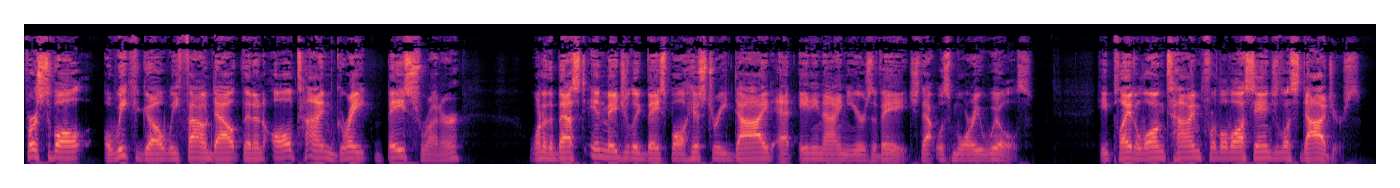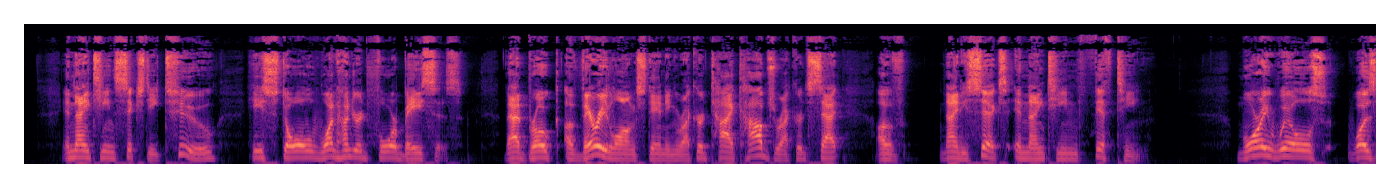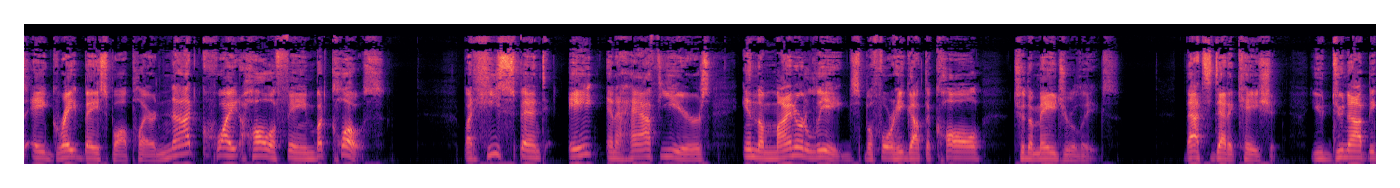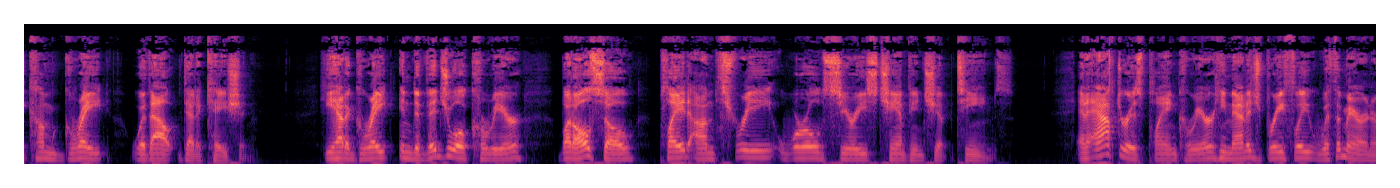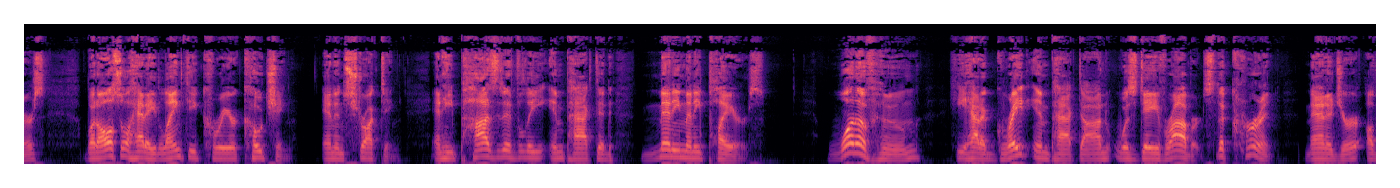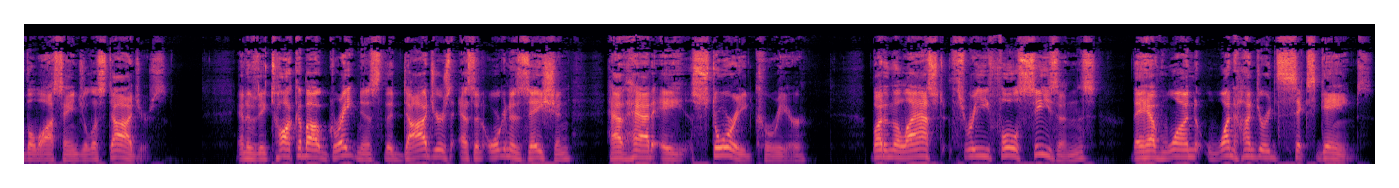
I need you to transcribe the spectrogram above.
First of all, a week ago, we found out that an all time great base runner, one of the best in Major League Baseball history, died at 89 years of age. That was Maury Wills. He played a long time for the Los Angeles Dodgers. In 1962, he stole 104 bases. That broke a very long standing record, Ty Cobb's record set of 96 in 1915. Maury Wills was a great baseball player, not quite Hall of Fame, but close. But he spent eight and a half years in the minor leagues before he got the call to the major leagues. That's dedication. You do not become great without dedication. He had a great individual career, but also played on three World Series championship teams. And after his playing career, he managed briefly with the Mariners, but also had a lengthy career coaching and instructing. And he positively impacted many, many players. One of whom he had a great impact on was Dave Roberts, the current manager of the Los Angeles Dodgers. And as we talk about greatness, the Dodgers as an organization have had a storied career, but in the last three full seasons, they have won 106 games.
